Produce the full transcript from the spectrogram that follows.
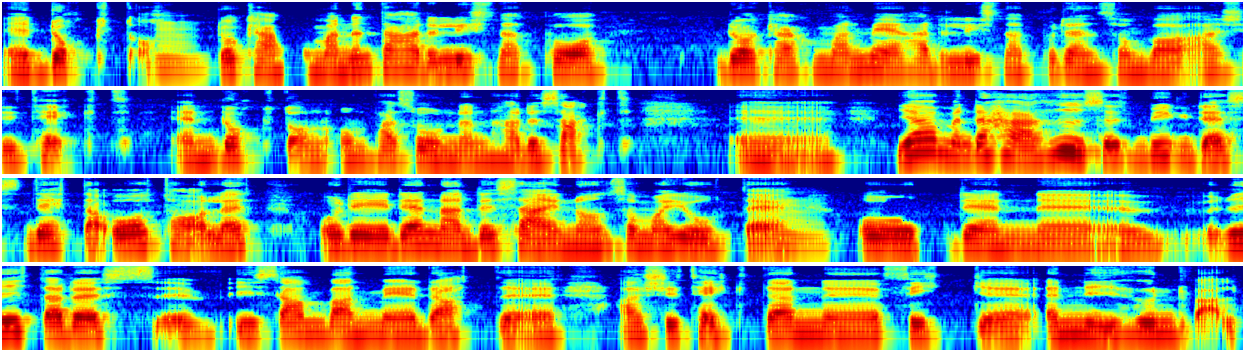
eh, doktor, Mm. då kanske man inte hade lyssnat på, då kanske man mer hade lyssnat på den som var arkitekt än doktorn om personen hade sagt eh, ja men det här huset byggdes detta årtalet och det är denna designern som har gjort det Mm. och den eh, ritades eh, i samband med att eh, arkitekten eh, fick eh, en ny hundvalp.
